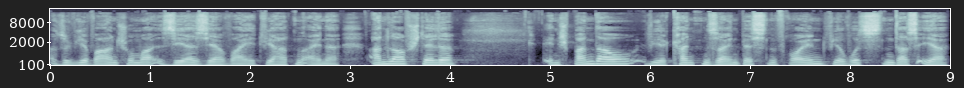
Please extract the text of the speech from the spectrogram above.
Also wir waren schon mal sehr, sehr weit. Wir hatten eine Anlaufstelle in Spandau. Wir kannten seinen besten Freund. Wir wussten, dass er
